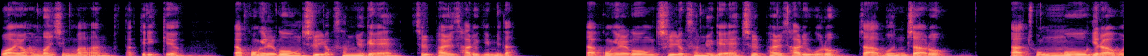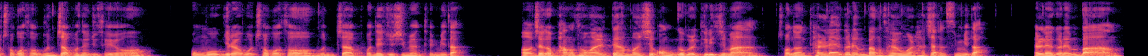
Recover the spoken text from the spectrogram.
좋아요 한 번씩만 부탁드릴게요. 자, 010-7636-7846입니다. 자, 010-7636-7846으로, 자, 문자로, 자, 종목이라고 적어서 문자 보내주세요. 종목이라고 적어서 문자 보내주시면 됩니다. 어, 제가 방송할 때 한 번씩 언급을 드리지만, 저는 텔레그램 방 사용을 하지 않습니다. 텔레그램 방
